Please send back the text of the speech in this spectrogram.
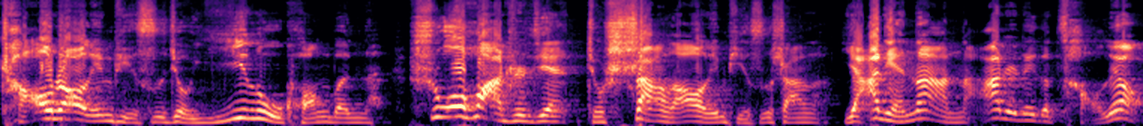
朝着奥林匹斯就一路狂奔呢。说话之间就上了奥林匹斯山了。雅典娜拿着这个草料。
